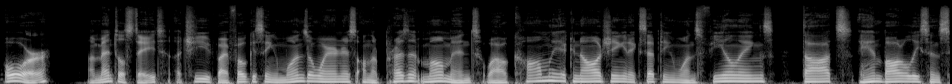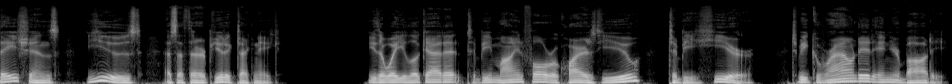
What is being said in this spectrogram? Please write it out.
or a mental state achieved by focusing one's awareness on the present moment while calmly acknowledging and accepting one's feelings, thoughts, and bodily sensations used as a therapeutic technique. Either way you look at it, to be mindful requires you to be here, to be grounded in your body,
